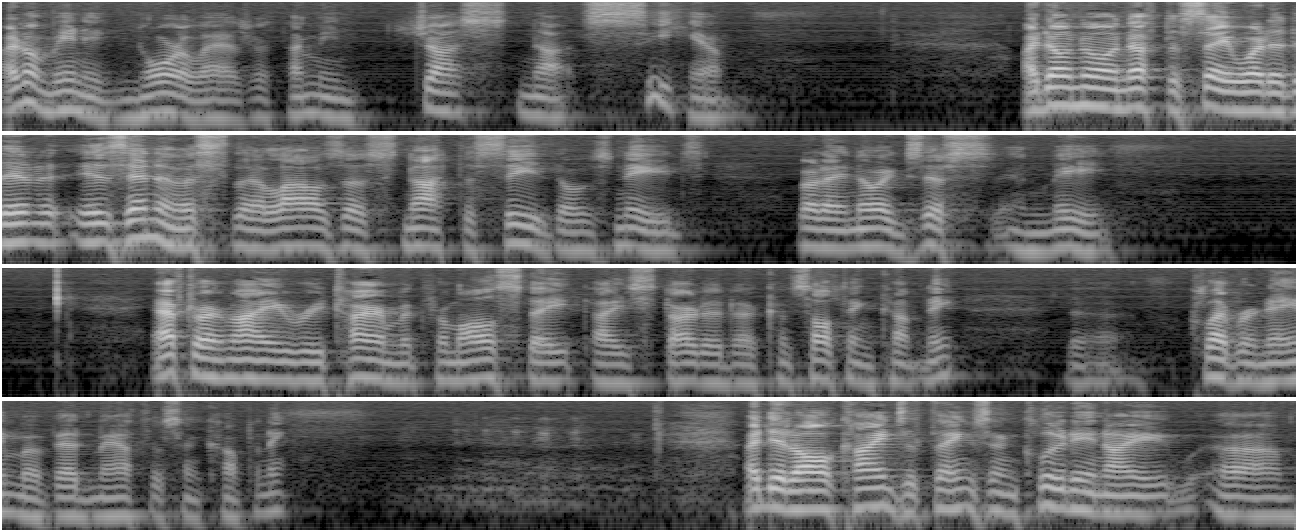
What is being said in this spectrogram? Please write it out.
I don't mean ignore Lazarus, I mean just not see him. I don't know enough to say what it is in us that allows us not to see those needs, but I know exists in me. After my retirement from Allstate, I started a consulting company, the clever name of Ed Mathis and Company. I did all kinds of things, including I um,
